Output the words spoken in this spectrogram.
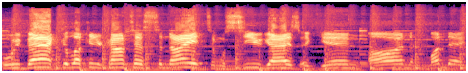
We'll be back. Good luck in your contest tonight, and we'll see you guys again on Monday.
